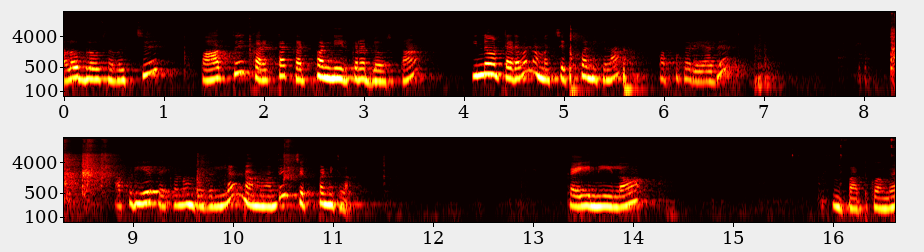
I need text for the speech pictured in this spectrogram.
அளவு ப்ளவுஸை வச்சு பார்த்து கரெக்டாக கட் பண்ணியிருக்கிற ப்ளவுஸ் தான். இன்னொரு தடவை நம்ம செக் பண்ணிக்கலாம். தப்பு கிடையாது. அப்படியே தைக்கணுன்றது இல்லை. நம்ம வந்து செக் பண்ணிக்கலாம். கை நீளம். பார்த்துக்கோங்க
